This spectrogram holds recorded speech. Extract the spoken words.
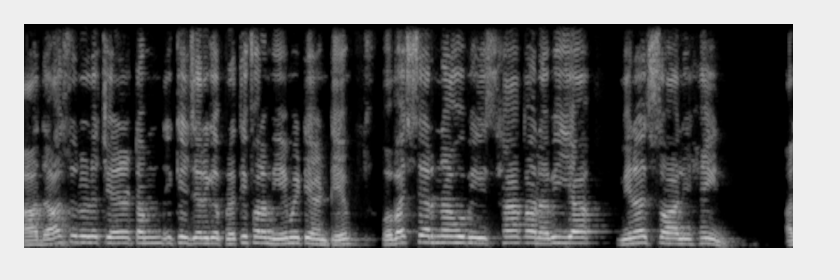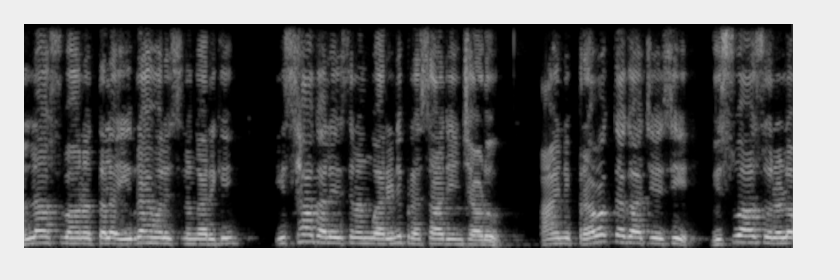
ఆ దాసులలో చేరటానికి జరిగే ప్రతిఫలం ఏమిటి అంటే ఒబషర్నాహు బి ఇస్హాక నబియా మినస్ సాలిహైన్. అల్లాహ్ సుబానతల ఇబ్రాహిం అలీస్లం గారికి ఇస్హాక్ అలీస్లం గారిని ప్రసాదించాడు. ఆయన్ని ప్రవక్తగా చేసి విశ్వాసులలో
